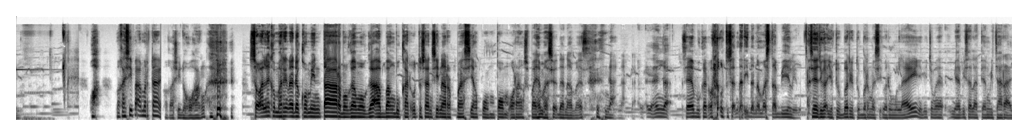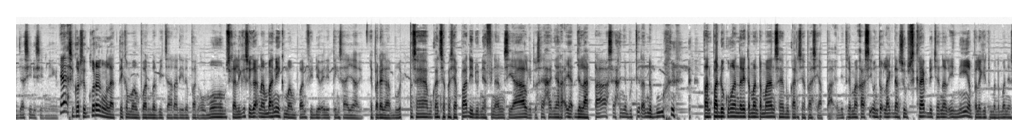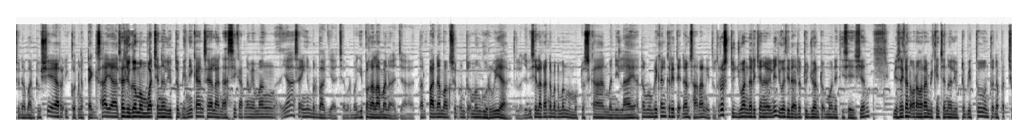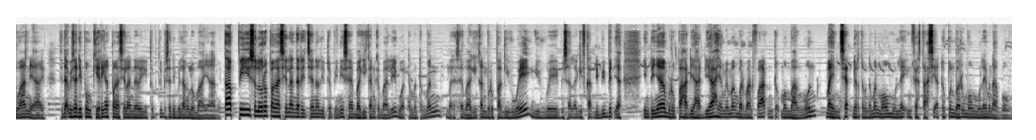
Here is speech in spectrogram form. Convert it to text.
Wah, makasih Pak Amerta. Makasih doang. Soalnya kemarin ada komentar, moga-moga abang bukan utusan sinar mas yang pom-pom orang supaya masuk dana mas. enggak, enggak, enggak, enggak saya bukan orang utusan dari dan nama stabil gitu. Saya juga youtuber, youtuber masih baru mulai, jadi cuma biar bisa latihan bicara aja sih di sini. Ya syukur-syukur ngelatih kemampuan berbicara di depan umum, sekaligus juga nambah nih kemampuan video editing saya. Gitu. Ya pada gabut. Saya bukan siapa-siapa di dunia finansial gitu. Saya hanya rakyat jelata, saya hanya butiran debu. Tanpa dukungan dari teman-teman, saya bukan siapa-siapa. Jadi terima kasih untuk like dan subscribe di channel ini, apalagi teman-teman yang sudah bantu share, ikut ngetag saya. Saya juga membuat channel YouTube ini kan saya landasi karena memang ya saya ingin berbagi aja, berbagi pengalaman aja, tanpa ada maksud untuk menggurui ya gitu loh. Jadi silakan teman-teman memutuskan, menilai atau memberikan kritik dan saran gitu. Terus tujuan dari channel ini juga tidak ada tujuan untuk monetization. Biasanya kan orang-orang bikin channel YouTube itu untuk dapat cuan ya. Tidak bisa dipungkiri kan penghasilan dari YouTube itu bisa dibilang lumayan. Tapi seluruh penghasilan dari channel YouTube ini saya bagikan kembali buat teman-teman. Saya bagikan berupa giveaway, giveaway misalnya gift card di bibit ya. Intinya berupa hadiah-hadiah yang memang bermanfaat untuk membangun mindset biar teman-teman mau mulai investasi ataupun baru mau mulai menabung.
